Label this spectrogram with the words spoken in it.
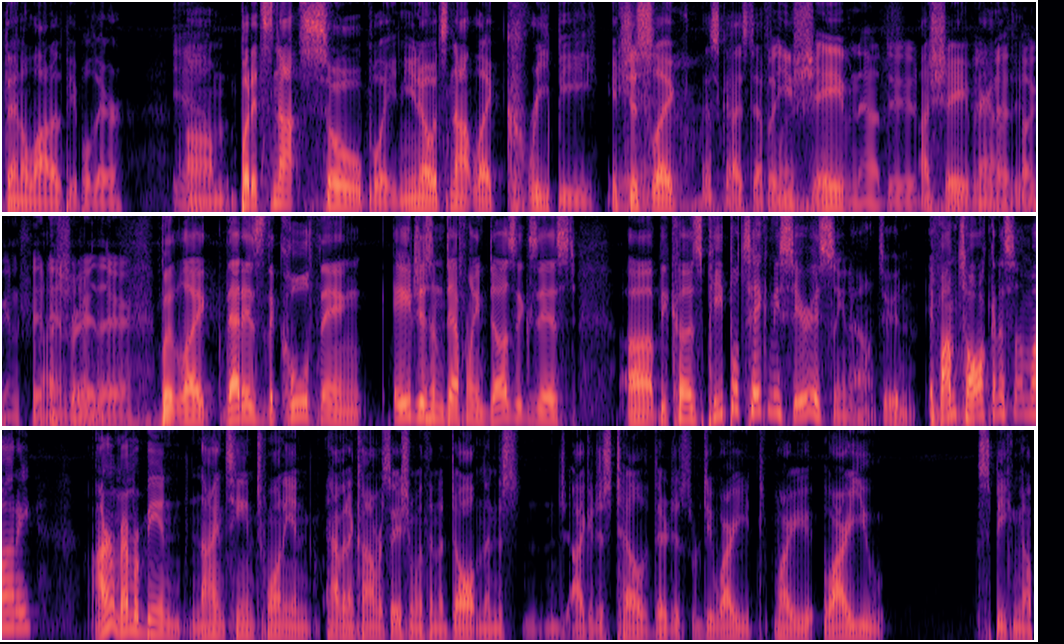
than a lot of the people there. Yeah. Um, but it's not so blatant. You know, it's not like creepy. It's just Yeah. like this guy's but definitely. you shave now, dude. I shave You're now, gonna dude. fucking fit I in shave right now. there. but like that is the cool thing. Ageism definitely does exist uh, because people take me seriously now, dude. If I'm talking to somebody, I remember being 19, 20 and having a conversation with an adult, and then just I could just tell that they're just, dude, why are you, why are you, why are you speaking up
